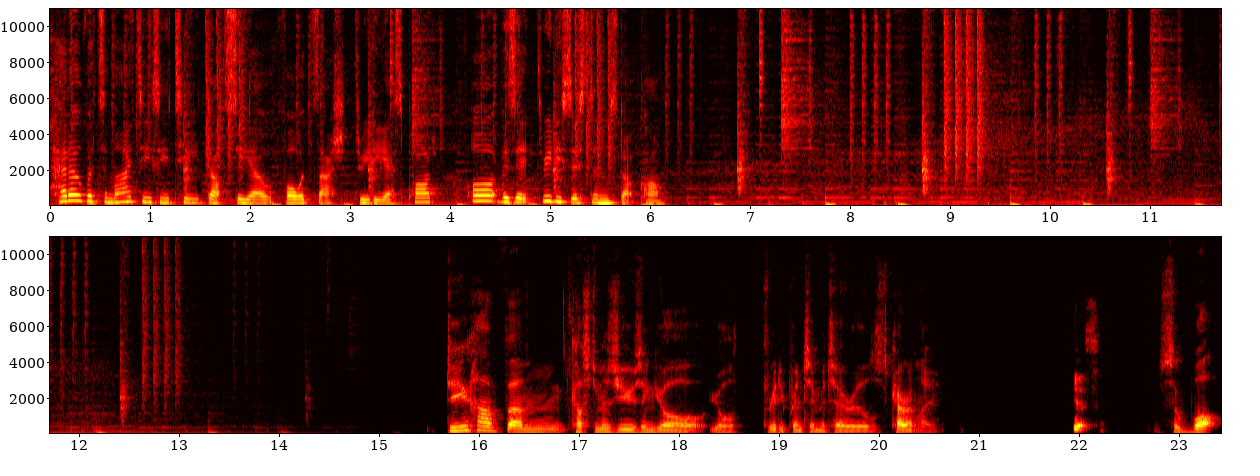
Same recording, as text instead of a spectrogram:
head over to mytct.co forward slash 3ds pod or visit 3dsystems.com. Do you have um, customers using your your 3D printing materials currently? Yes. So what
